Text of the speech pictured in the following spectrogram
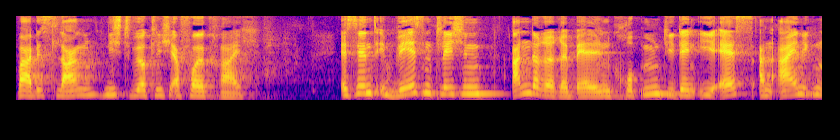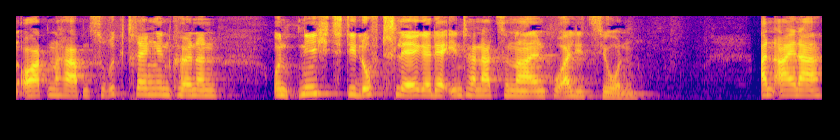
war bislang nicht wirklich erfolgreich. Es sind im Wesentlichen andere Rebellengruppen, die den IS an einigen Orten haben zurückdrängen können und nicht die Luftschläge der internationalen Koalition. An einer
